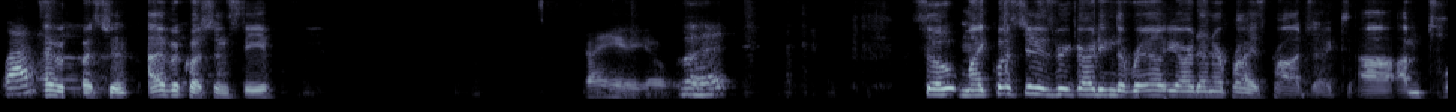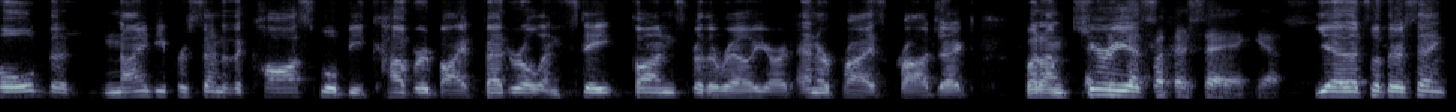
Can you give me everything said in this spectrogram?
Last, I have a question. I have a question, Steve. Right hear you Go go. ahead. So my question is regarding the Rail Yard Enterprise Project. Uh, I'm told that ninety percent of the cost will be covered by federal and state funds for the Rail Yard Enterprise Project. But I'm curious, That's what they're saying, yes. yeah, that's what they're saying.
